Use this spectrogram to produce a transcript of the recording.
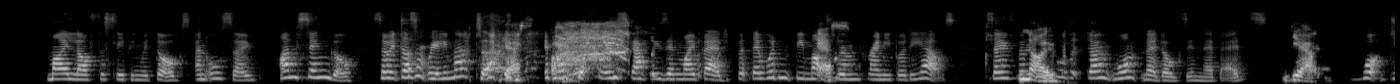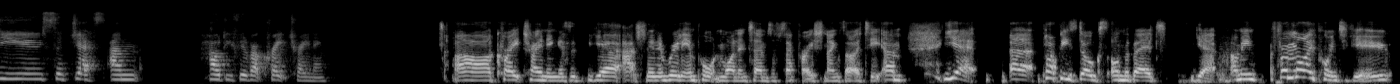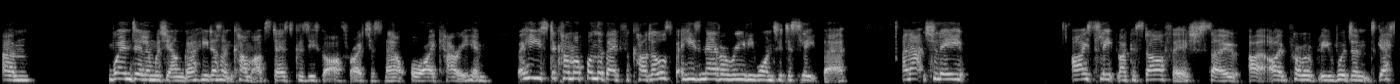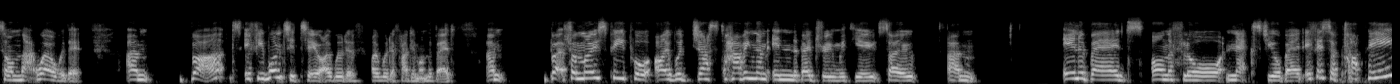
my love for sleeping with dogs. And also, I'm single, so it doesn't really matter yes. if I've got three staffies in my bed, but there wouldn't be much yes. room for anybody else. So for no. people that don't want their dogs in their beds, yeah, what do you suggest and how do you feel about crate training? Ah, uh, crate training is a, yeah, actually a really important one in terms of separation anxiety. Um, yeah, uh, puppies, dogs on the bed. Yeah, I mean, from my point of view, um, when Dylan was younger, he doesn't come upstairs because he's got arthritis now, or I carry him. But he used to come up on the bed for cuddles, but he's never really wanted to sleep there. And actually, I sleep like a starfish, so I, I probably wouldn't get on that well with it. Um, but if he wanted to, I would have I would have had him on the bed. Um, but for most people, I would just having them in the bedroom with you. So um, in a bed on the floor next to your bed. If it's a puppy,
